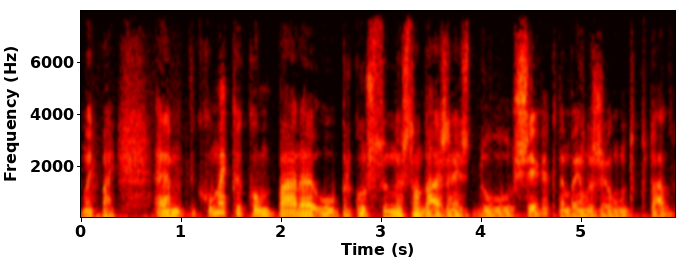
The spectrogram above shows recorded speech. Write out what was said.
Muito bem. Um, como é que compara o percurso nas sondagens do Chega, que também elegeu um deputado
